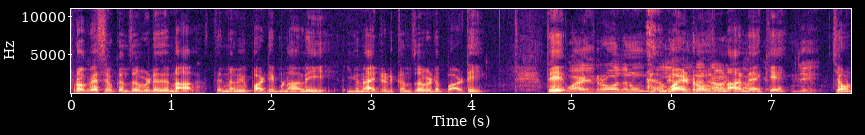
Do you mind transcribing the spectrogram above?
ਪ੍ਰੋਗਰੈਸਿਵ ਕੰਜ਼ਰਵੇਟਿਵ ਦੇ ਨਾਲ ਤੇ ਨਵੀਂ ਪਾਰਟੀ ਬਣਾ ਲਈ ਯੂਨਾਈਟਿਡ ਕੰਜ਼ਰਵੇਟਿਵ ਪਾਰਟੀ ਤੇ ਵਾਈਲਡ ਰੋਜ਼ ਨੂੰ ਵਾਈਲਡ ਰੋਜ਼ ਨੂੰ ਨਾਲ ਲੈ ਕੇ ਜੀ। ਤੇ ਹੁਣ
